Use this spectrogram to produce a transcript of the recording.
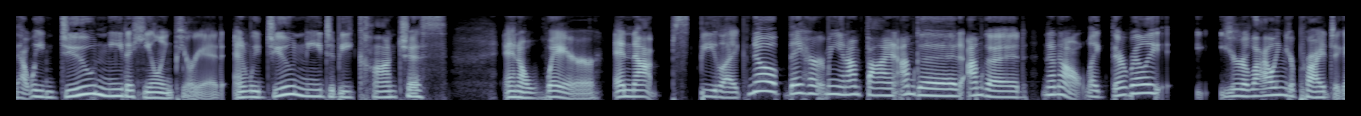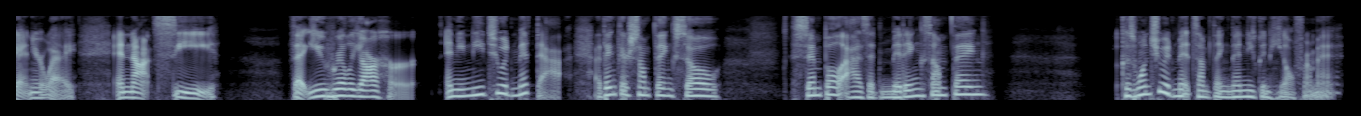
that we do need a healing period and we do need to be conscious and aware and not be like, nope, they hurt me and I'm fine. I'm good. I'm good. No, no. Like they're really you're allowing your pride to get in your way and not see that you mm-hmm. really are hurt. And you need to admit that. I think there's something so simple as admitting something. Because once you admit something, then you can heal from it.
